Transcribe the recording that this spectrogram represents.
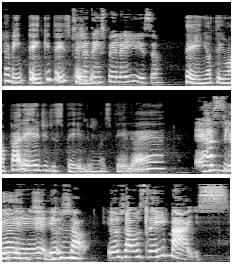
Pra mim, tem que ter Você já espelho. tem espelho aí, Isa? Tenho, eu tenho uma parede de espelho. O espelho é É assim, gigante. é, eu, já, eu já usei mais.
